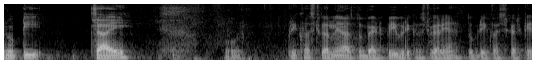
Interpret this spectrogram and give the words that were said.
रोटी चाय। और ब्रेकफास्ट कर लें। आज तो बेड पे ही ब्रेकफास्ट कर रहे हैं तो ब्रेकफास्ट करके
